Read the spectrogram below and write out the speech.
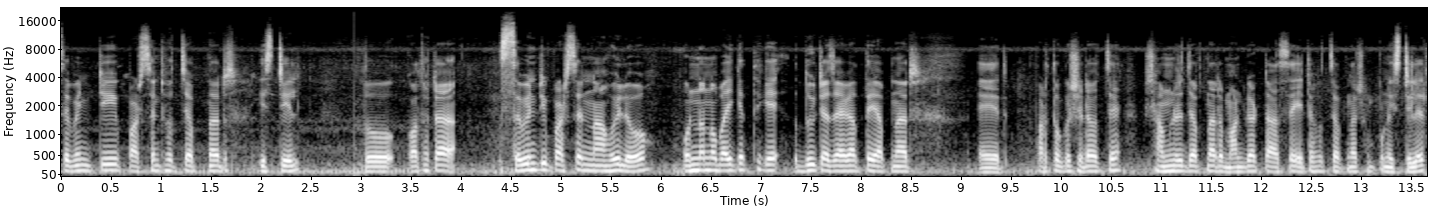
সেভেন্টি পার্সেন্ট হচ্ছে আপনার স্টিল তো কথাটা সেভেন্টি পার্সেন্ট না হইলেও অন্যান্য বাইকের থেকে দুইটা জায়গাতে আপনার এর পার্থক্য সেটা হচ্ছে, সামনের যে আপনার মাঠগার্ডটা আছে, এটা হচ্ছে আপনার সম্পূর্ণ স্টিলের।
